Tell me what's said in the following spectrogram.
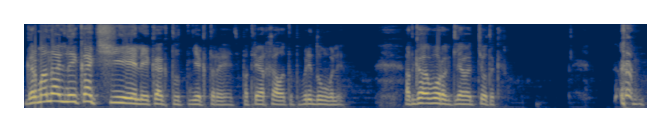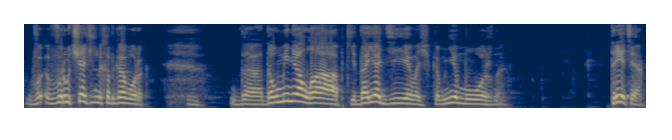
гормональные качели, как тут некоторые патриархалы это придумывали, отговорок для теток, выручательных отговорок. Да, да у меня лапки, да я девочка, мне можно. Третье.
